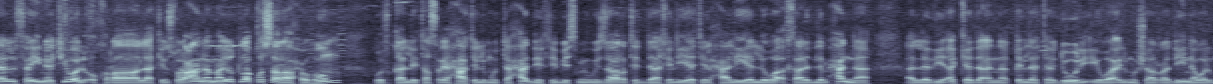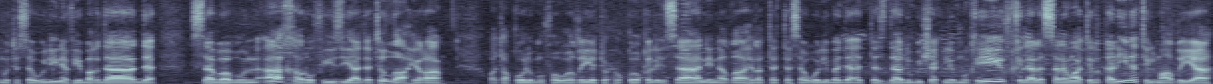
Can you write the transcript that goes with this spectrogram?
الفينة والأخرى لكن سرعان ما يطلق سراحهم وفقا لتصريحات المتحدث باسم وزارة الداخلية الحالية اللواء خالد المحنة الذي أكد أن قلة دور إيواء المشردين والمتسولين في بغداد سبب آخر في زيادة الظاهرة. وتقول مفوضية حقوق الإنسان إن ظاهرة التسول بدأت تزداد بشكل مخيف خلال السنوات القليلة الماضية.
